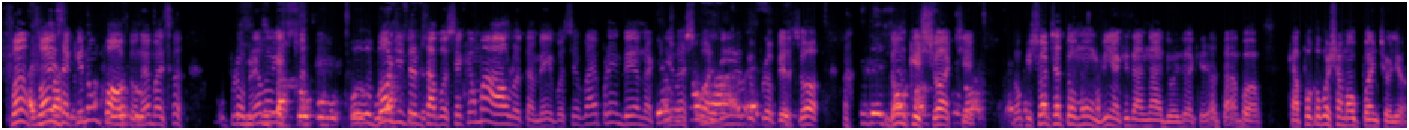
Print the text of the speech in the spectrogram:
Fã, fãs aqui não faltam, né? Mas o problema e, e é por, por, o bom de entrevistar você é que é uma aula também. Você vai aprendendo aqui é na escolinha do professor Dom Quixote. Dom Quixote já tomou um vinho aqui danado hoje, aqui já tá bom. Daqui a pouco eu vou chamar o Pancho ali. Ó.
